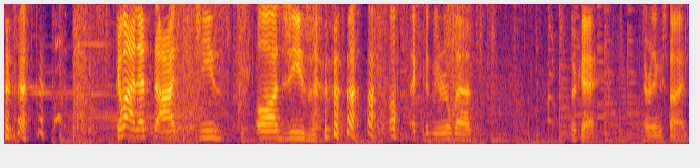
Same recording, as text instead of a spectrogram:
Come on, that's the ah, jeez. Oh, jeez. oh, that could be real bad. Okay, everything's fine.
